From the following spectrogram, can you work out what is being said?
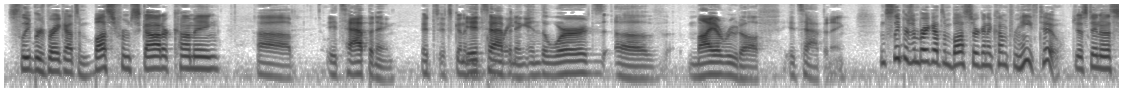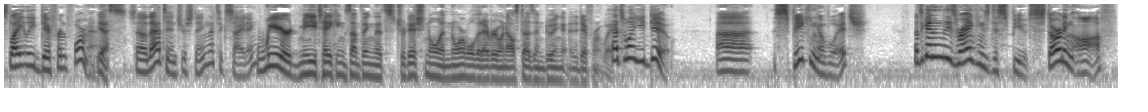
sleepers, breakouts, and busts from Scott are coming. Uh, It's happening. it's it's going to be It's great. happening. In the words of Maya Rudolph, it's happening. And sleepers and breakouts and busts are going to come from Heath too, just in a slightly different format. Yes. So that's interesting. That's exciting. Weird me taking something that's traditional and normal that everyone else does and doing it in a different way. That's what you do. Uh, speaking of which, let's get into these rankings disputes. Starting off,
